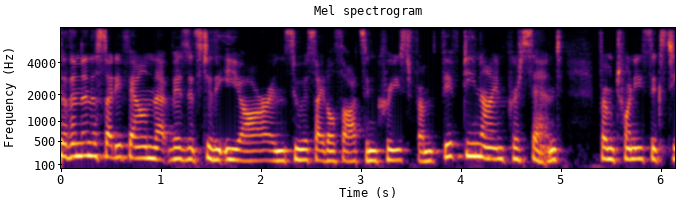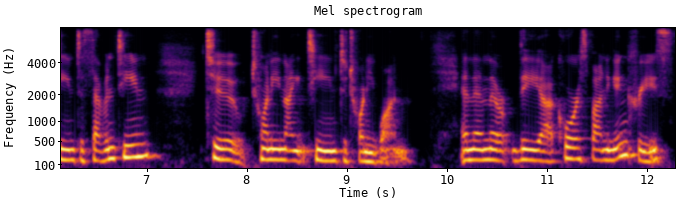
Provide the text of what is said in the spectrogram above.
So then, then the study found that visits to the ER and suicidal thoughts increased from 59% from 2016 to 17 to 2019 to 21. And then the, the uh, corresponding increase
